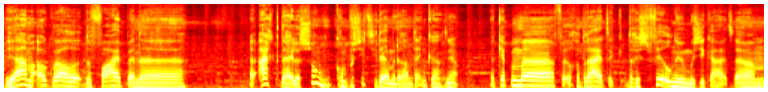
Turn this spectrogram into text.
Ja, maar ook wel de vibe en eh, eh, eigenlijk de hele song. Compositie deed me eraan denken. Ja. Ik heb hem eh, veel gedraaid. Ik, er is veel nieuwe muziek uit. Ehm,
